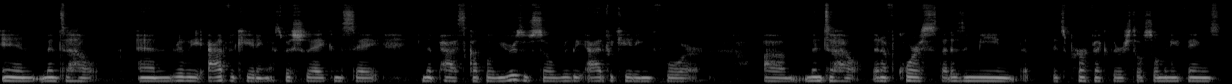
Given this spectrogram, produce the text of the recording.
in mental health and really advocating, especially I can say in the past couple of years or so, really advocating for um, mental health. And of course, that doesn't mean that it's perfect. There are still so many things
